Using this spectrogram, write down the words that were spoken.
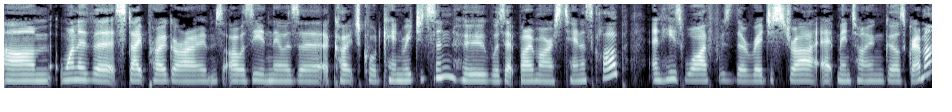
um, one of the state programs I was in, there was a, a coach called Ken Richardson who was at Beaumaris Tennis Club, and his wife was the registrar at Mentone Girls Grammar.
